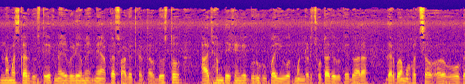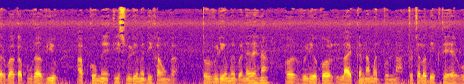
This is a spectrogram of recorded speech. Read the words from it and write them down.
नमस्कार दोस्तों, एक नए वीडियो में मैं आपका स्वागत करता हूँ। दोस्तों, आज हम देखेंगे गुरु कृपा युवक मंडल छोटा देव के द्वारा गरबा महोत्सव और वो गरबा का पूरा व्यू आपको मैं इस वीडियो में दिखाऊँगा। तो वीडियो में बने रहना और वीडियो को लाइक करना मत भूलना। तो चलो देखते हैं वो।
